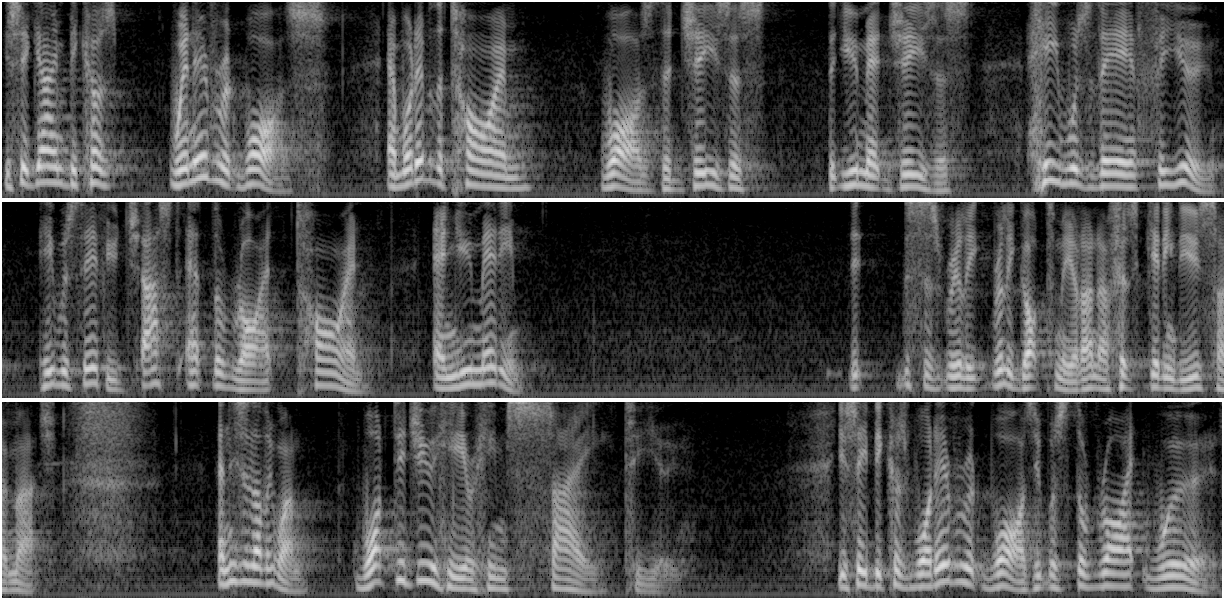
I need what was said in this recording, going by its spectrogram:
You see, again, because whenever it was, and whatever the time was that Jesus, that you met Jesus, he was there for you. He was there for you just at the right time, and you met him. It, this has really, really got to me. I don't know if it's getting to you so much. And here's another one. What did you hear him say to you? You see, because whatever it was, it was the right word.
